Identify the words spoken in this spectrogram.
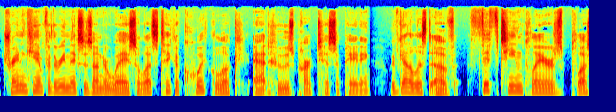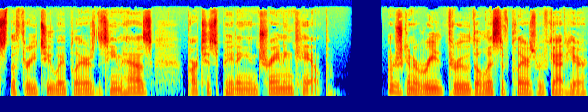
Training camp for the remix is underway, so let's take a quick look at who's participating. We've got a list of 15 players plus the three two way players the team has participating in training camp. I'm just going to read through the list of players we've got here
